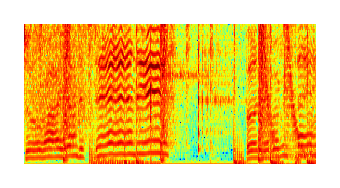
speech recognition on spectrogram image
Sure I understand it, but everything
